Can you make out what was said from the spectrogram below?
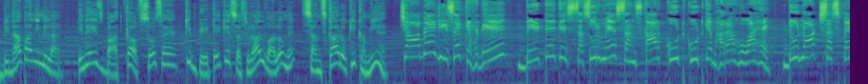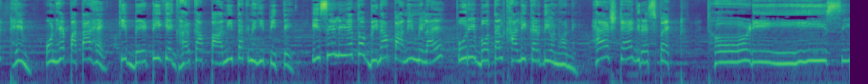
बिना पानी मिलाए। इन्हें इस बात का अफसोस है कि बेटे के ससुराल वालों में संस्कारों की कमी है। चौबे जी से कह दे, बेटे के ससुर में संस्कार कूट कूट के भरा हुआ है। डू नॉट सस्पेक्ट हिम उन्हें पता है कि बेटी के घर का पानी तक नहीं पीते। इसीलिए तो बिना पानी मिलाए पूरी बोतल खाली कर दी उन्होंने। हैश टैग रेस्पेक्ट थोड़ी सी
